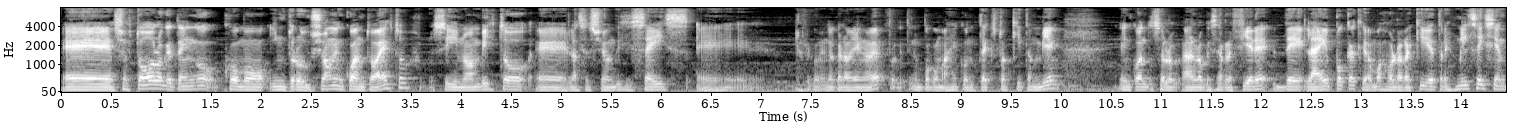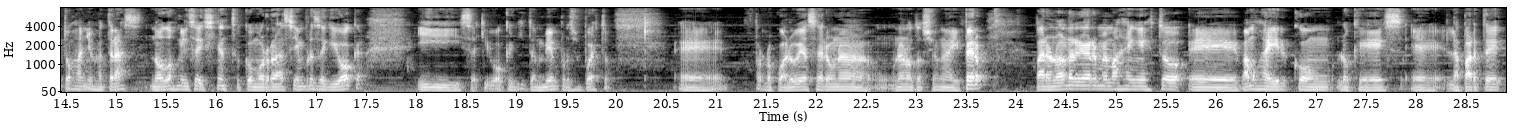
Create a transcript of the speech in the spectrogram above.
Eh, eso es todo lo que tengo como introducción en cuanto a esto. Si no han visto eh, la sesión 16, les recomiendo que la vayan a ver porque tiene un poco más de contexto aquí también en cuanto a lo que se refiere de la época que vamos a hablar aquí, de 3600 años atrás, no 2600 como Ra siempre se equivoca, y se equivoca aquí también, por supuesto, eh, por lo cual voy a hacer una, anotación ahí. Pero para no alargarme más en esto, eh, vamos a ir con lo que es eh, la parte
